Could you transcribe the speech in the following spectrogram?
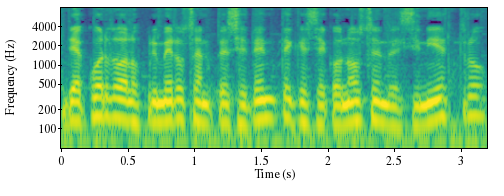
De acuerdo a los primeros antecedentes que se conocen del siniestro,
